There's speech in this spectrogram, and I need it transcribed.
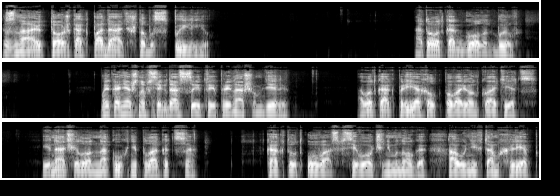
знают тоже, как подать, чтобы с пылью. А то вот как голод был. Мы, конечно, всегда сыты при нашем деле. А вот как приехал к поваренку отец, и начал он на кухне плакаться, как тут у вас всего очень много, а у них там хлеб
